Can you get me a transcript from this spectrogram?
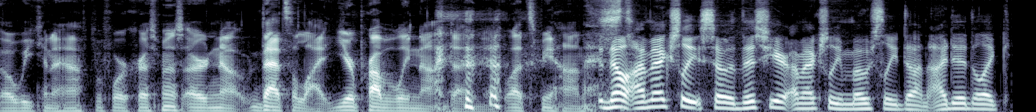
a week and a half before Christmas, or no? That's a lie. You're probably not done yet. let's be honest. No, I'm actually so this year I'm actually mostly done. I did like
